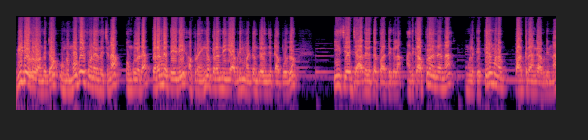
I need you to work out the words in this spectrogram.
வீடியோக்குள்ள வந்துட்டோம். உங்க மொபைல் போன் இருந்துச்சுன்னா உங்களோட பிறந்த தேதி அப்புறம் எங்க பிறந்தீங்க அப்படின்னு மட்டும் தெரிஞ்சுட்டா போதும். ஈஸியாக ஜாதகத்தை பார்த்துக்கலாம். அதுக்கப்புறம் என்னன்னா உங்களுக்கு திருமணம் பார்க்குறாங்க அப்படின்னா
